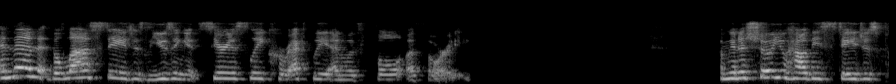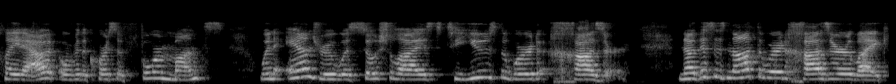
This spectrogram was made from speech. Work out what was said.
And then the last stage is using it seriously, correctly, and with full authority. I'm going to show you how these stages played out over the course of four months when Andrew was socialized to use the word chazer. Now, this is not the word chazer like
